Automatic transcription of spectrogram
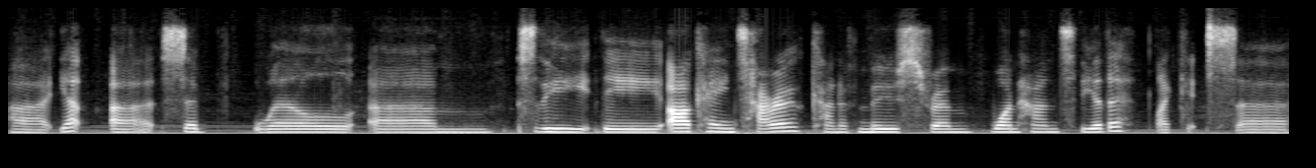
Uh, yep. Uh, Sib will. Um, so the the arcane tarot kind of moves from one hand to the other, like it's uh,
